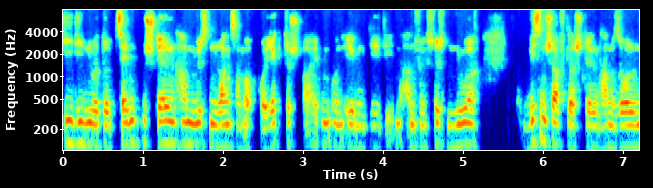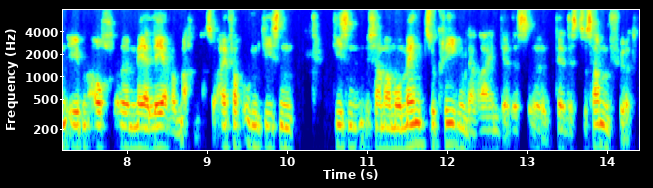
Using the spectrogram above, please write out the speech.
die, die nur Dozentenstellen haben, müssen langsam auch Projekte schreiben und eben die, die in Anführungsstrichen nur Wissenschaftlerstellen haben sollen, eben auch äh, mehr Lehre machen. Also einfach um diesen, diesen, ich sag mal, Moment zu kriegen da rein, der das, äh, der das zusammenführt.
